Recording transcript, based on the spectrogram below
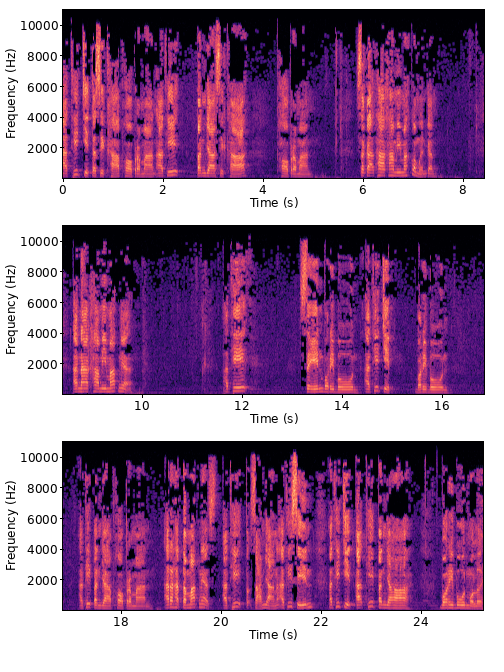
อธิจิตสิกขาพอประมาณ อธิปัญญาสิกขาพอประมาณ สกทาคามีมักก็เหมือนกัน อนาคามีมักเนี่ยอธิศีลบริบูรณ์ อธิจิตบริบูรณ์ อธิปัญญาพอประมาณ อรหัตตมักเนี่ยอธิสามอย่างนะอธิศีลอธิจิตอธิปัญญาบริบูรณ์หมดเลย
